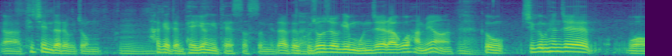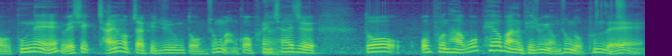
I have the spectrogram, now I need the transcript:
네. 아, 키친더랩을 좀 음. 하게 된 배경이 됐었습니다. 그 네. 구조적인 문제라고 하면 네. 그 지금 현재 뭐 국내에 외식 자영업자 비중도 엄청 많고 프랜차이즈 도 오픈하고 폐업하는 비중이 엄청 높은데 그렇죠.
